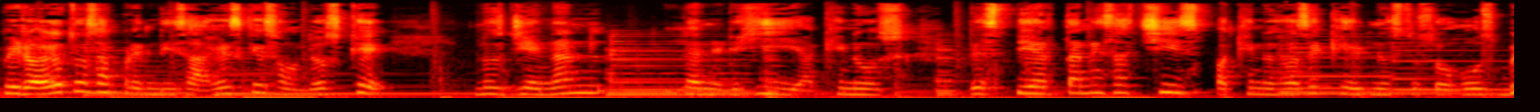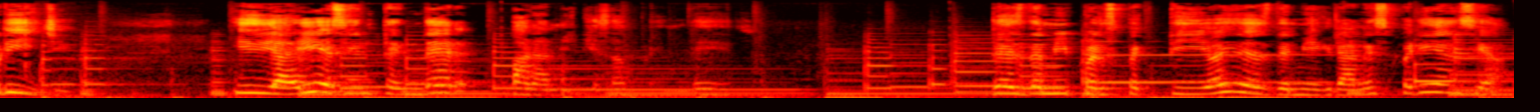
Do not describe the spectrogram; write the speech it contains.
pero hay otros aprendizajes que son los que nos llenan la energía, que nos despiertan esa chispa, que nos hace que nuestros ojos brillen. Y de ahí es entender para mí qué es aprender. Desde mi perspectiva y desde mi gran experiencia,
